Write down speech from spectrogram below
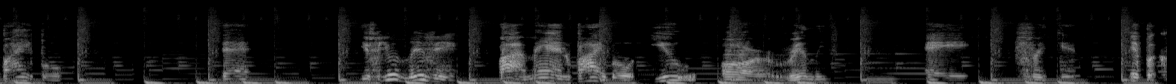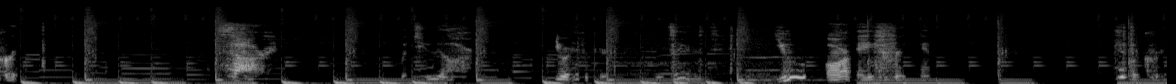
Bible that if you're living by a man Bible, you are really a freaking hypocrite. Sorry. But you are. You're a hypocrite. You are a freaking hypocrite.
